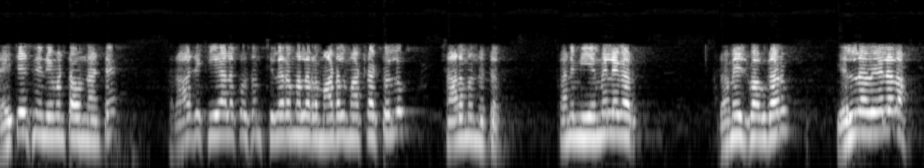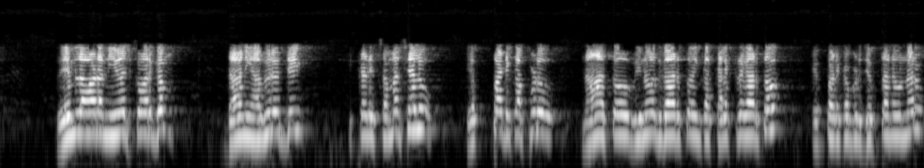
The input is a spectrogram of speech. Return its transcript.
దయచేసి నేను ఏమంటా ఉన్నా అంటే రాజకీయాల కోసం చిల్లర మల్లర మాటలు మాట్లాడేటోళ్ళు చాలా మంది ఉంటారు. కానీ మీ ఎమ్మెల్యే గారు రమేష్ బాబు గారు ఎల్లవేళలా వేములవాడ నియోజకవర్గం దాని అభివృద్ధి ఇక్కడి సమస్యలు ఎప్పటికప్పుడు నాతో వినోద్ గారితో ఇంకా కలెక్టర్ గారితో ఎప్పటికప్పుడు చెప్తానే ఉన్నారు.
